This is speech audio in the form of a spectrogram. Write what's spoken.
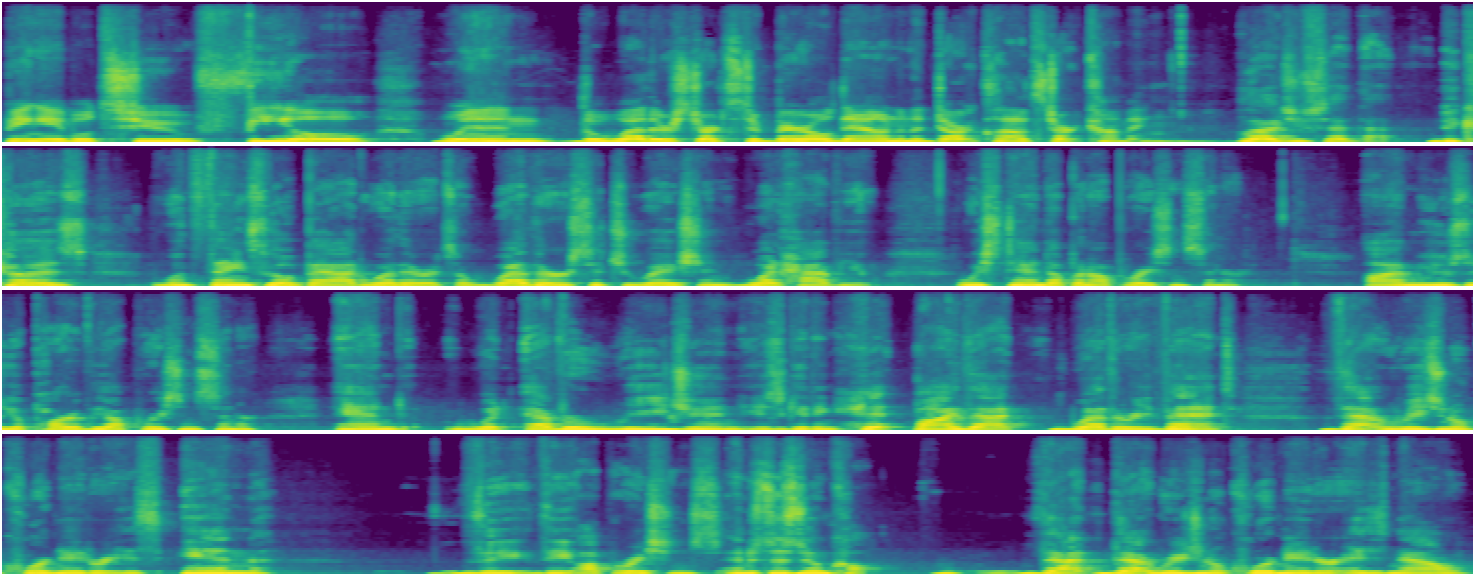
being able to feel when the weather starts to barrel down and the dark clouds start coming? Glad you said that because when things go bad, whether it's a weather situation, what have you, we stand up an operations center. I'm usually a part of the operations center, and whatever region is getting hit by that weather event, that regional coordinator is in the the operations, and it's a Zoom call. That that regional coordinator is now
